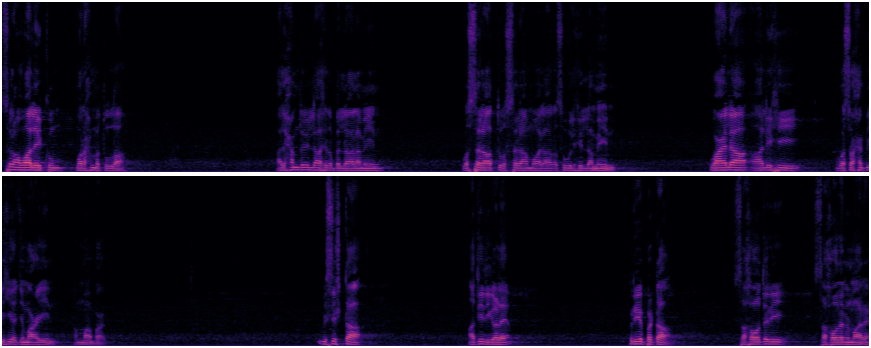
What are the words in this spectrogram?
അസ്സാം വലൈക്കും വറഹമത്തുള്ള അലഹമുല്ലാഹി റബല്ലാലമീൻ വസ്സലാത്തു വസ്സലാമു അല റസൂൽഹിൽ അമീൻ. വയല ആലിഹി വസഹബിഹി അജ്മായീൻ അമ്മാബാദ് വിശിഷ്ട അതിഥികളെ പ്രിയപ്പെട്ട സഹോദരി സഹോദരന്മാരെ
